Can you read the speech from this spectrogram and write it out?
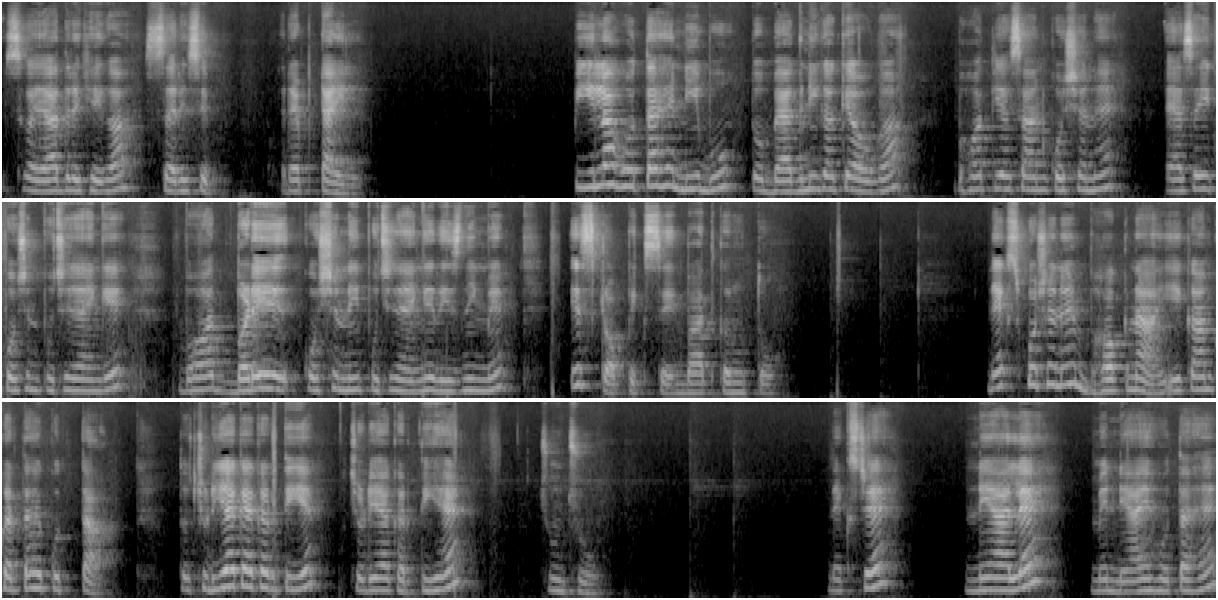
इसका याद रखिएगा, सरिसिप रेप्टाइल पीला होता है नींबू तो बैगनी का क्या होगा? बहुत ही आसान क्वेश्चन है। ऐसे ही क्वेश्चन पूछे जाएँगे। बहुत बड़े क्वेश्चन नहीं पूछे जाएँगे रीजनिंग में। इस टॉपिक से बात करूँ तो। नेक्स्ट क्वेश्चन है, भौंकना, ये काम करता है कुत्ता। तो चिड़िया क्या करती है? चिड़िया करती है चू चू नेक्स्ट है, न्यायालय में न्याय होता है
